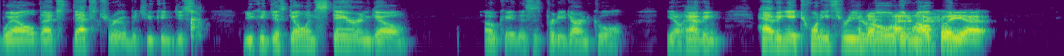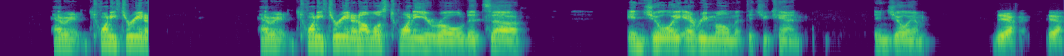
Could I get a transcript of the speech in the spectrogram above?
Well, that's that's true, but you can just you can just go and stare and go, okay, this is pretty darn cool. You know, having having a 23 year old Okay, and an hopefully, uh, having 23 and a, having 23 and an almost 20 year old, it's uh enjoy every moment that you can. Enjoy them. yeah, yeah.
